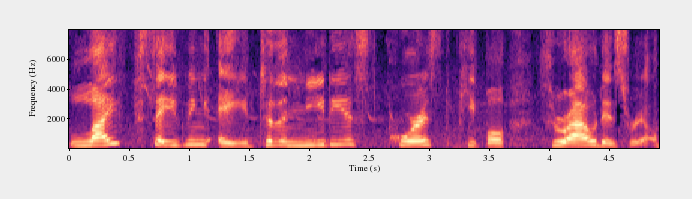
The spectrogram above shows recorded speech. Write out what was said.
life saving aid to the neediest, poorest people throughout Israel.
